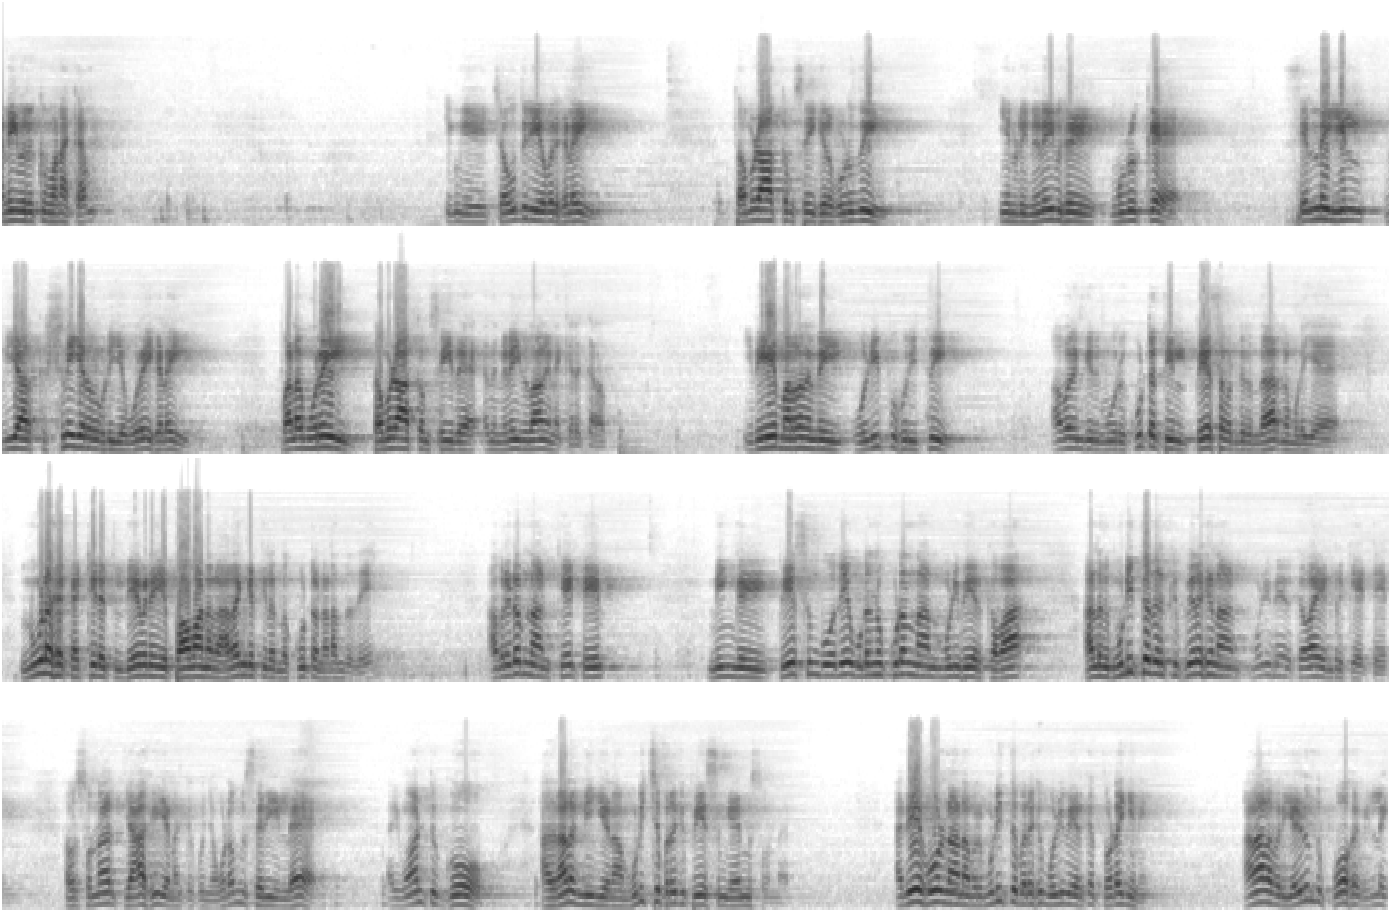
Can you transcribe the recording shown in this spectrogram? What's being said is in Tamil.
அனைவருக்கும் வணக்கம். இங்கே சௌத்ரி அவர்களை தமிழாக்கம் செய்கிற பொழுது என்னுடைய நினைவுகள் முழுக்க சென்னையில் வி ஆர் கிருஷ்ணயர் அவருடைய உரைகளை பலமுறை தமிழாக்கம் செய்த அந்த நினைவுதான் எனக்கு இருக்கிறது. இதே மரணனை ஒழிப்பு குறித்து அவர் இங்கு ஒரு கூட்டத்தில் பேச வந்திருந்தார் நம்முடைய நூலக கட்டிடத்தில் தேவநேய பாவாணர் அரங்கத்தில் அந்த கூட்டம் நடந்தது. அவரிடம் நான் கேட்டேன் நீங்கள் பேசும்போதே உடனுக்குடன் நான் மொழிபெயர்க்கவா? அல்லது முடித்ததற்கு பிறகு நான் மொழிபெயர்க்கவா? என்று கேட்டேன். அவர் சொன்னார் தியாகு எனக்கு கொஞ்சம் உடம்பு சரியில்லை. ஐ வாண்ட் டு கோ அதனால் நீங்கள் நான் முடித்த பிறகு பேசுங்கன்னு சொன்னார். அதே போல் நான் அவர் முடித்த பிறகு மொழிபெயர்க்க தொடங்கினேன். ஆனால் அவர் எழுந்து போகவில்லை.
